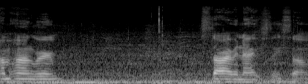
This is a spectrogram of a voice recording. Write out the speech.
I'm hungry, starving actually, so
